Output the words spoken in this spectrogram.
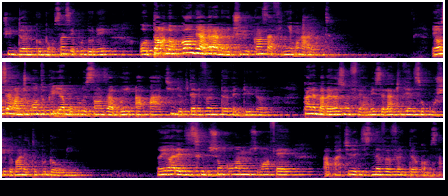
Tu donnes que bon, ça, c'est pour donner autant. Donc, quand on vient avec la nourriture, quand ça finit, on arrête. Et on s'est rendu compte qu'il y a beaucoup de sans-abri à partir de peut-être 20h, 21h. Quand les magasins sont fermés, c'est là qu'ils viennent se coucher devant les trucs pour dormir. Donc, il y aura des distributions qu'on va même souvent faire à partir de 19h, 20h comme ça.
